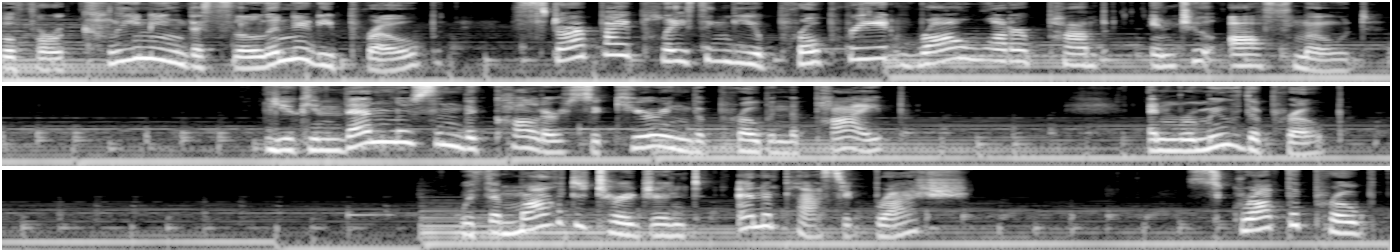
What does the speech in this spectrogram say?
Before cleaning the salinity probe, start by placing the appropriate raw water pump into off mode. You can then loosen the collar securing the probe in the pipe and remove the probe. With a mild detergent and a plastic brush, scrub the probe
